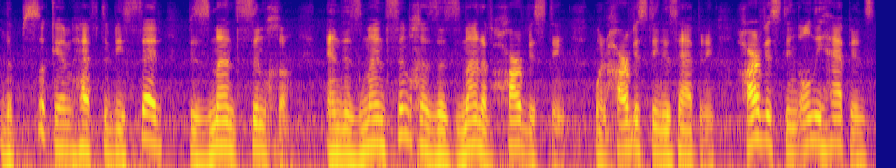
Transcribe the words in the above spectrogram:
the psukim have to be said bizman simcha. And the Zman Simcha is the Zman of harvesting, when harvesting is happening. Harvesting only happens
